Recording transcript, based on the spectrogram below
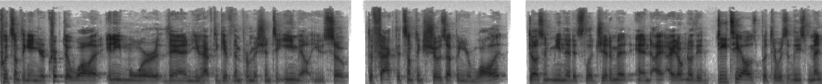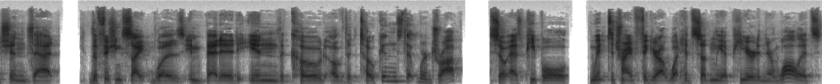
put something in your crypto wallet any more than you have to give them permission to email you. So the fact that something shows up in your wallet doesn't mean that it's legitimate. And I, I don't know the details, but there was at least mention that the phishing site was embedded in the code of the tokens that were dropped. So as people went to try and figure out what had suddenly appeared in their wallets,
